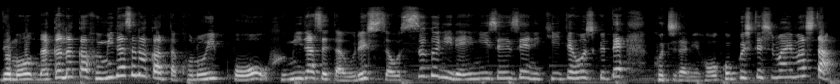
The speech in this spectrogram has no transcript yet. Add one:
でもなかなか踏み出せなかったこの一歩を踏み出せた嬉しさをすぐにレイニー先生に聞いてほしくてこちらに報告してしまいました。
